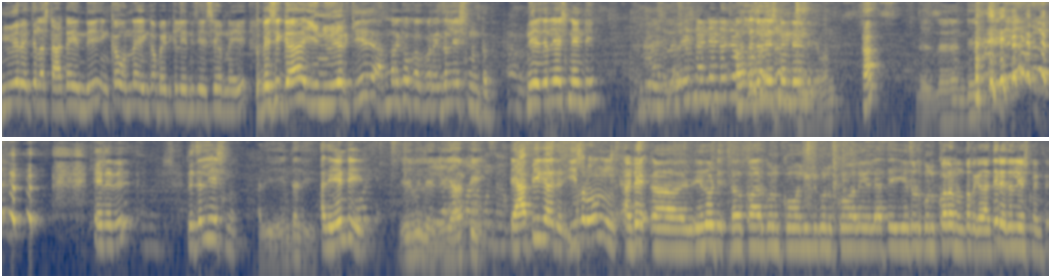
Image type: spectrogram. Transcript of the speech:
న్యూ ఇయర్ అయితే ఇలా స్టార్ట్ అయింది. ఇంకా ఉన్నాయి ఇంకా బయటికి వెళ్ళి ఎన్ని చేసే ఉన్నాయి. బేసిక్గా ఈ న్యూ ఇయర్కి అందరికి ఒక రిజల్యూషన్ ఉంటది. నీ రిజల్యూషన్ ఏంటి? రిజల్యూషన్ అంటే ఏంటి ఏంటది? రిజల్యూషన్ అది ఏంటది? అది ఏంటి? ఏమీ లేదు హ్యాపీ హ్యాపీ కాదు ఈశ్వరం అంటే ఆ, ఏదోటి కార్ కొనుక్కోవాలి ఇల్లు కొనుక్కోవాలి లేకపోతే ఏదోటి కొనుక్కోవాలని ఉంటది కదా అదే రెజల్యూషన్ అంటే.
